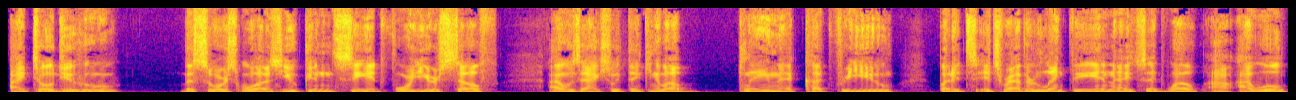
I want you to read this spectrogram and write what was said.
I told you who the source was. You can see it for yourself. I was actually thinking about playing that cut for you, but it's it's rather lengthy, and I said, well, I, I will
